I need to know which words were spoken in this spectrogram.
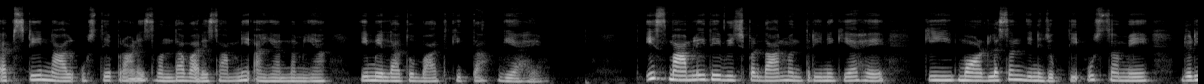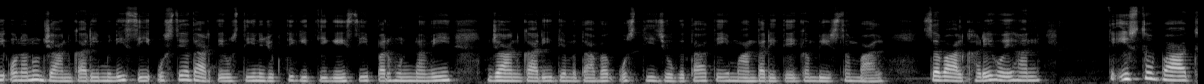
ਐਪਸਟੀਨ ਨਾਲ ਉਸਦੇ ਪੁਰਾਣੇ ਸਬੰਧਾਂ ਬਾਰੇ ਸਾਹਮਣੇ ਆਈਆਂ ਨਵੀਆਂ ਈਮੇਲਾਂ ਤੋਂ ਬਾਅਦ ਕੀਤਾ ਗਿਆ ਹੈ। ਇਸ ਮਾਮਲੇ ਦੇ ਵਿੱਚ ਪ੍ਰਧਾਨ ਮੰਤਰੀ ਨੇ ਕਿਹਾ ਹੈ ਕਿ ਮੌਡਲਸਨ ਦੀ ਨਿਯੁਕਤੀ ਉਸ ਸਮੇਂ ਜਿਹੜੀ ਉਹਨਾਂ ਨੂੰ ਜਾਣਕਾਰੀ ਮਿਲੀ ਸੀ, ਉਸ ਦੇ ਆਧਾਰ ਤੇ ਉਸ ਦੀ ਨਿਯੁਕਤੀ ਕੀਤੀ ਗਈ ਸੀ, ਪਰ ਹੁਣ ਨਵੀਂ ਜਾਣਕਾਰੀ ਦੇ ਮੁਤਾਬਕ ਉਸ ਦੀ ਯੋਗਤਾ ਤੇ ਇਮਾਨਦਾਰੀ ਤੇ ਗੰਭੀਰ ਸੰਭਾਲ ਸਵਾਲ ਖੜੇ ਹੋਏ ਹਨ। ਤੇ ਇਸ ਤੋਂ ਬਾਅਦ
